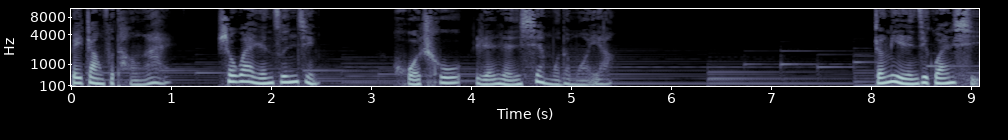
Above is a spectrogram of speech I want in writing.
被丈夫疼爱，受外人尊敬，活出人人羡慕的模样。整理人际关系。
